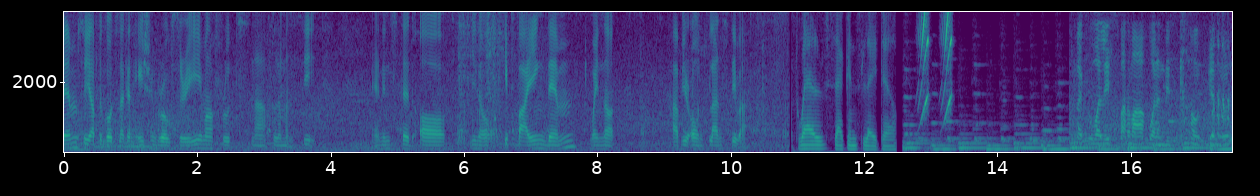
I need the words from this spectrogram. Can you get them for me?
them. So you have to go to like an Asian grocery, yung mga fruits na calamansi. And instead of, you know, keep buying them, why not have your own plants, di ba? 12 seconds later. Nagwalis para makakuha ng discount, ganun.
